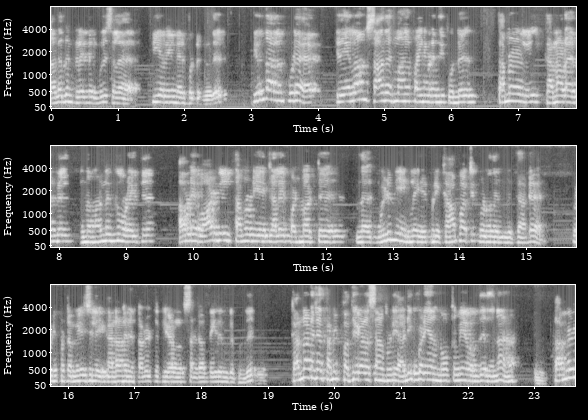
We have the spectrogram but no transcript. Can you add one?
நல்லதும் கிடைத்திருக்கிறது சில தீயவையும் ஏற்பட்டிருக்கிறது. இருந்தாலும் கூட இதையெல்லாம் சாதகமாக பயன்படுத்தி கொண்டு தமிழர்கள் கர்நாடகர்கள் இந்த மண்ணுக்கும் உழைத்து அவருடைய வாழ்வில் தமிழுடைய கலை பண்பாட்டு இந்த விழுமியங்களை எப்படி காப்பாற்றிக் கொள்வது என்பதற்காக இப்படிப்பட்ட முயற்சிகளை கர்நாடக தமிழ் பத்திரிகையாளர் சங்கம் செய்திருக்கிறது கர்நாடக தமிழ் பத்திரிகையாளர் சங்கத்துடைய அடிப்படையான நோக்கமே வந்து என்னன்னா தமிழ்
